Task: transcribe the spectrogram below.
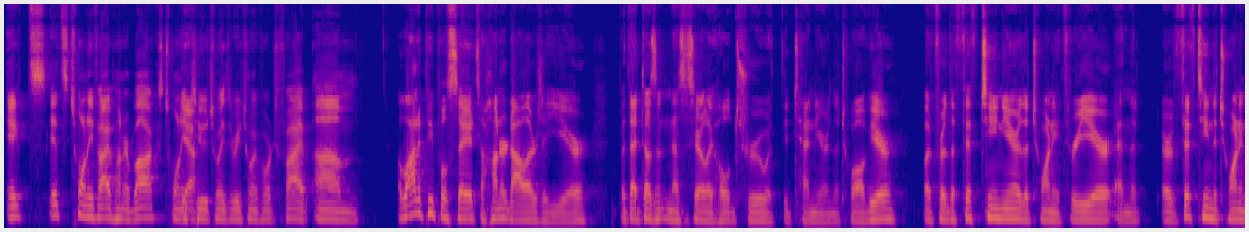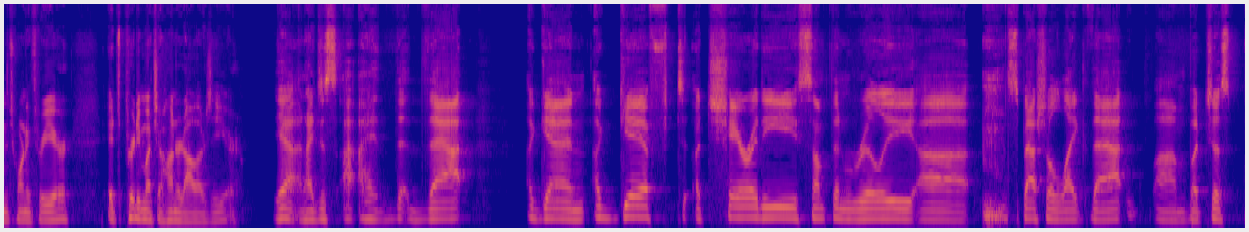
it's it's 2500 bucks, 22, Yeah. 23, 24, 25. Um, A lot of people say it's $100 a year, but that doesn't necessarily hold true with the 10 year and the 12 year. But for the 15 year, the 23 year, and the or 15 to 20 and the 23 year, it's pretty much $100 a year. Yeah, and I just I, I th- that again a gift, a charity, something really uh, special like that. Um, but just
